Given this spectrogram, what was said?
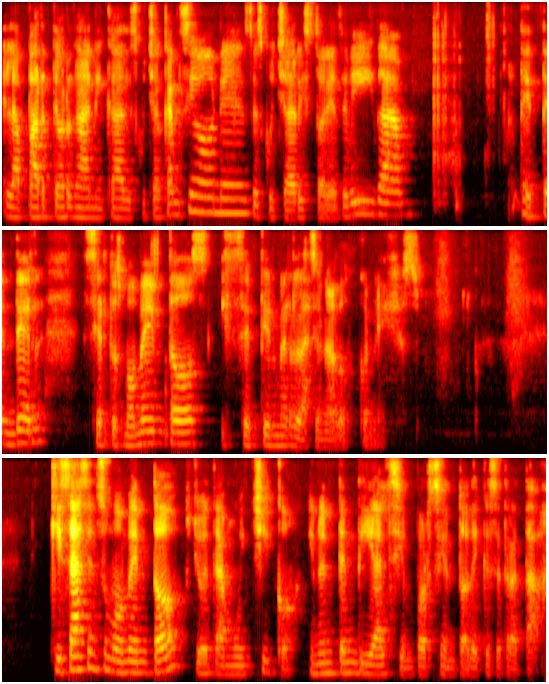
la parte orgánica de escuchar canciones, de escuchar historias de vida, de entender ciertos momentos y sentirme relacionado con ellos. Quizás en su momento yo era muy chico y no entendía al 100% de qué se trataba.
